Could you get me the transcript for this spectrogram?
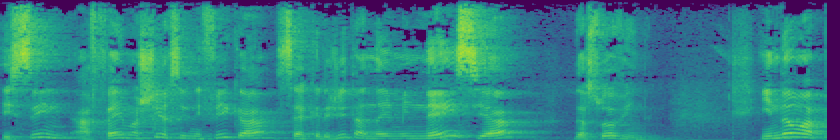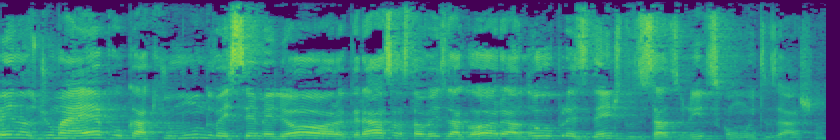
e sim, a fé em Mashiach significa se acredita na iminência da sua vinda. E não apenas de uma época que o mundo vai ser melhor, graças talvez agora ao novo presidente dos Estados Unidos, como muitos acham.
